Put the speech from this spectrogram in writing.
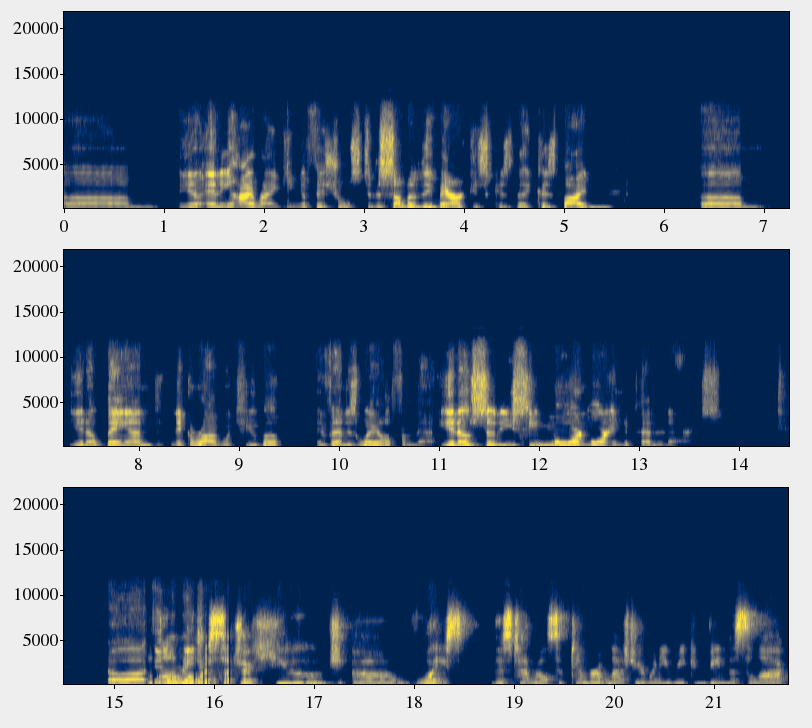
um, you know any high-ranking officials to the Summit of the Americas because because Biden um, you know, banned Nicaragua, Cuba, and Venezuela from that. You know, so you see more and more independent acts. Uh, AMLO was such a huge uh, voice this time, well, September of last year when he reconvened the CELAC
